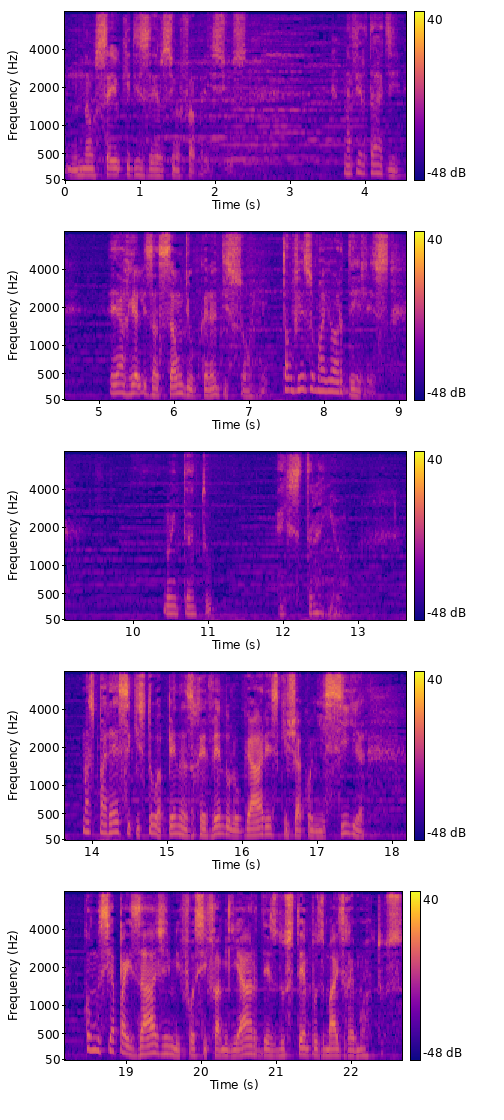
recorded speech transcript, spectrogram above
Não sei o que dizer, Sr. Fabricius. Na verdade, é a realização de um grande sonho, talvez o maior deles. No entanto, é estranho mas parece que estou apenas revendo lugares que já conhecia, como se a paisagem me fosse familiar desde os tempos mais remotos.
